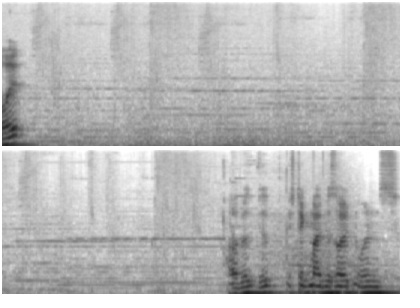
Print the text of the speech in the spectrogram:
Jawohl. Aber wir, wir, ich denke mal, wir sollten uns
